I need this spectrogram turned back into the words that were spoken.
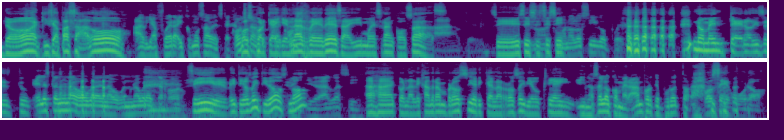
No, aquí se ha pasado. Allá afuera, ¿y cómo sabes? ¿Te consta? Pues porque ¿Te ahí en las redes ahí muestran cosas. Ah. Sí, sí, sí, No, sí, sí. Como no lo sigo, pues. No me entero, dices tú. Él está en una obra, en, la- en una obra de terror. Sí, 22-22, ¿no? 22, Algo así. Ajá, con Alejandra Ambrosi, Erika de la Rosa y Diego Klein. Y no se lo comerán porque puro actor. Pues seguro.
